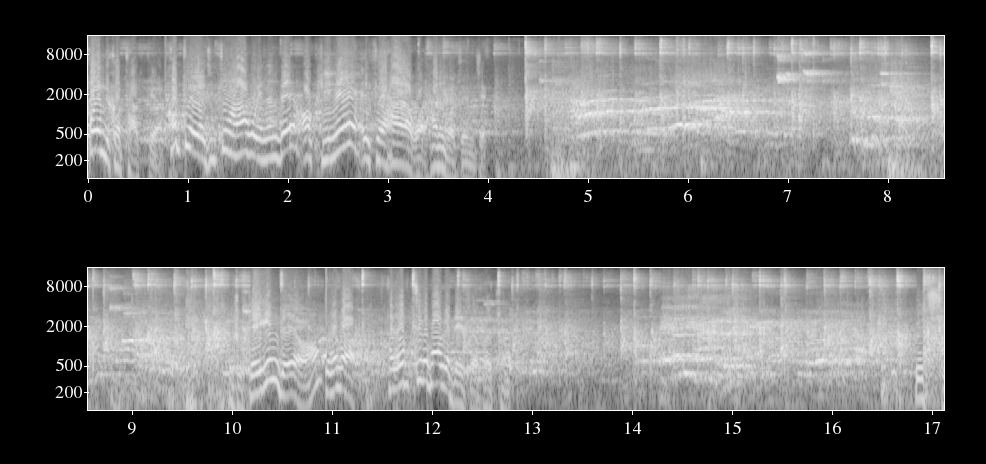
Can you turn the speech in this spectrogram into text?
포핸드 커트 할게요. 커트에 집중을 하고 있는데, 어, 기네? 이렇게 하라고 하는 거죠, 이제. 그렇죠. 돼요. 뭔가 허겁지겁하게 되죠. 그렇죠. 그렇지.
